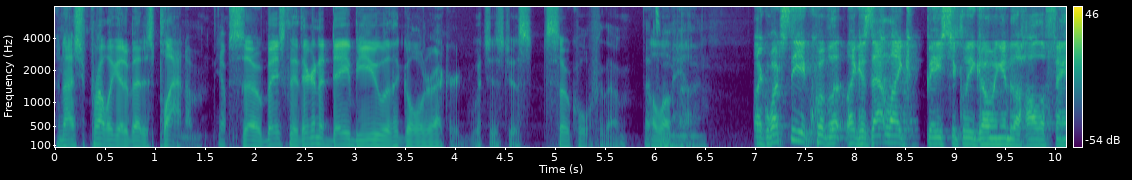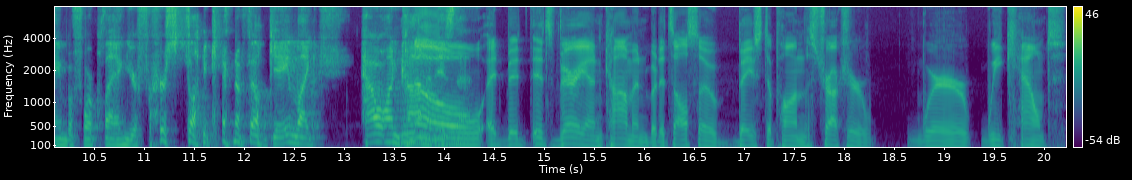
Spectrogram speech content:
And I should probably go to bed as platinum. Yep. So basically, they're going to debut with a gold record, which is just so cool for them. That's I love amazing. that. Like, what's the equivalent? Like, is that like basically going into the Hall of Fame before playing your first like NFL game? Like, how uncommon is that? No, it, it, it's very uncommon, but it's also based upon the structure where we count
